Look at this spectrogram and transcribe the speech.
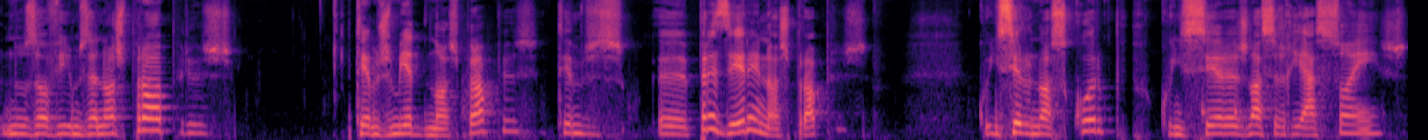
nos ouvirmos a nós próprios, temos medo de nós próprios, temos uh, prazer em nós próprios, conhecer o nosso corpo, conhecer as nossas reações,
